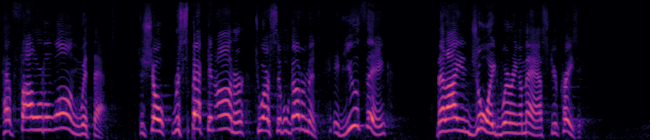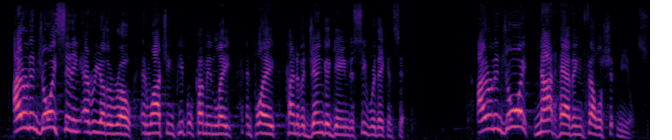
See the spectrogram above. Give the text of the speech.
have followed along with that to show respect and honor to our civil government. If you think that I enjoyed wearing a mask, you're crazy. I don't enjoy sitting every other row and watching people come in late and play kind of a Jenga game to see where they can sit. I don't enjoy not having fellowship meals.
